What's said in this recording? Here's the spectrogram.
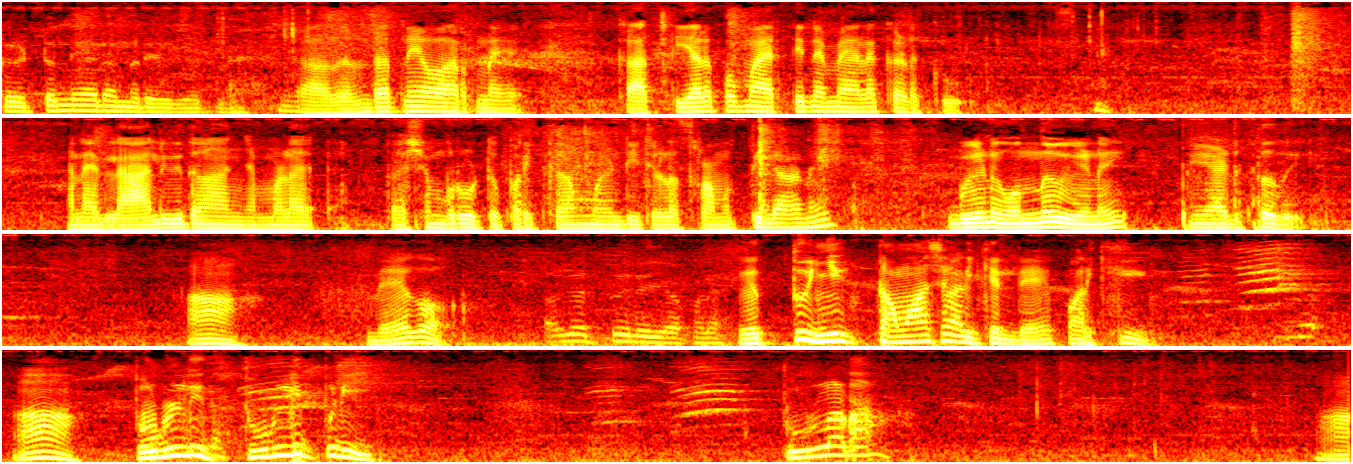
കെട്ടുന്ന ആരാന്നറിയോ കേട്ടില്ലേ അതുകൊണ്ട് തന്നെ പറഞ്ഞേ? കത്തിയാലിപ്പോ മരത്തിന്റെ മേലെ കിടക്കൂ. അങ്ങനെ ലാലു ഇതാ നമ്മളെ വിഷം പുറത്ത് പറിക്കാൻ വേണ്ടിയിട്ടുള്ള ശ്രമത്തിലാണ് വീണ് ഒന്ന് വീണ് നീ അടുത്തത്. ആ വേഗോ. എത്തു ഇനി തമാശ കളിക്കല്ലേ പറിക്ക്. ആ തുള്ളി തുള്ളിപ്പിടി. തുള്ളടാ. ആ.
